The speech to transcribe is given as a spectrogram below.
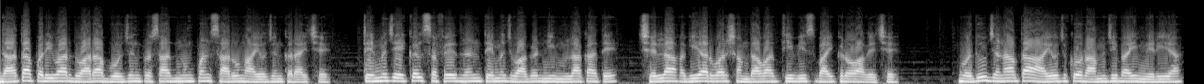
દાતા પરિવાર દ્વારા ભોજન પ્રસાદનું પણ સારું આયોજન કરાય છે. તેમજ એકલ સફેદ રણ તેમજ વાગડની મુલાકાતે છેલ્લા અગિયાર વર્ષ અમદાવાદથી વીસ બાઇકરો આવે છે. વધુ જણાવતા આયોજકો રામજીભાઈ મેરિયા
